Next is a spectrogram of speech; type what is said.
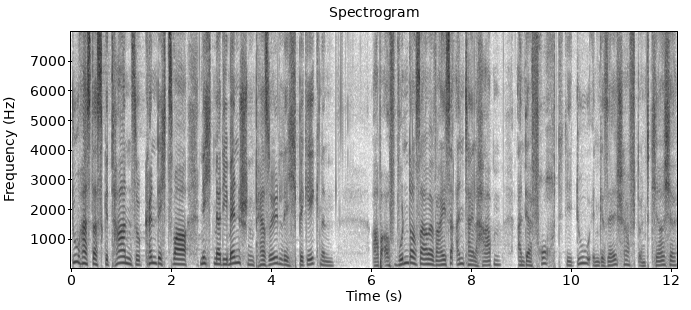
Du hast das getan, so könnte ich zwar nicht mehr die Menschen persönlich begegnen, aber auf wundersame Weise Anteil haben an der Frucht, die du in Gesellschaft und Kirche,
